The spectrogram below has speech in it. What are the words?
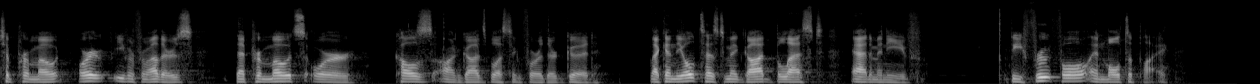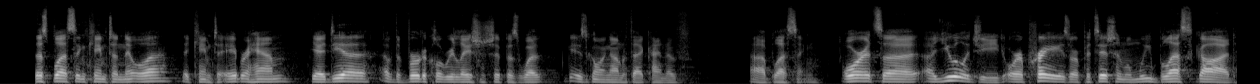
to promote, or even from others, that promotes or calls on God's blessing for their good. Like in the Old Testament, God blessed Adam and Eve be fruitful and multiply. This blessing came to Noah, it came to Abraham. The idea of the vertical relationship is what is going on with that kind of uh, blessing. Or it's a, a eulogy or a praise or a petition when we bless God.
